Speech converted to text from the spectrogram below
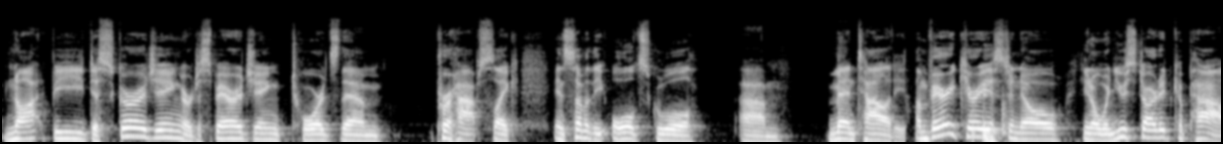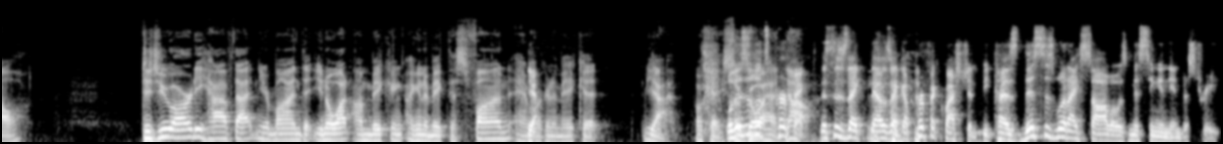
not be discouraging or disparaging towards them, perhaps like in some of the old school um, mentality. I'm very curious to know, you know, when you started CAPOW, did you already have that in your mind that, you know what, I'm making, I'm going to make this fun and yeah. we're going to make it, yeah, Okay. Well, so this is what's perfect. Now. This is like that was like a perfect question because this is what I saw what was missing in the industry.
